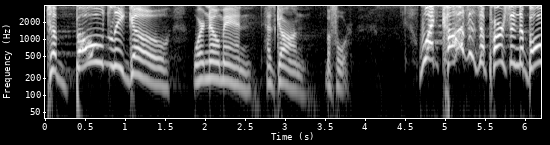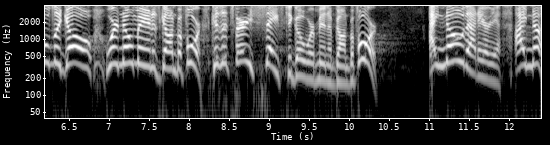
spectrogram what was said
to boldly go where no man has gone before. What causes a person to boldly go where no man has gone before? Because it's very safe to go where men have gone before. I know that area. I know.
